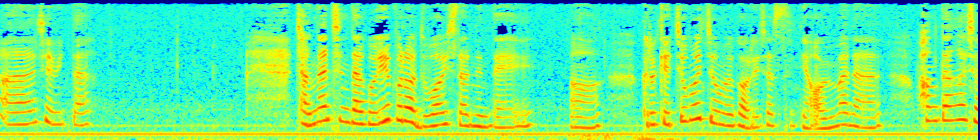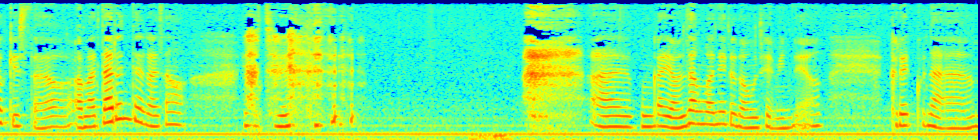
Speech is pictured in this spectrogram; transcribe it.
아 재밌다 장난친다고 일부러 누워 있었는데 어, 그렇게 쪼물쪼물 거리셨으니 얼마나 황당하셨겠어요. 아마 다른 데 가서 야, 쟤 아, 뭔가 연상만 해도 너무 재밌네요. 그랬구나.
